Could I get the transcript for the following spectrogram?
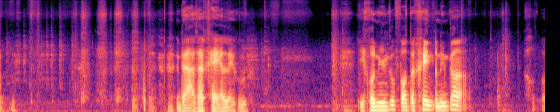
ด ด่าซะแค้นเลยกู อีกคนนึงก็ฟอร์ตะเคนคนนึงก็ เอ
